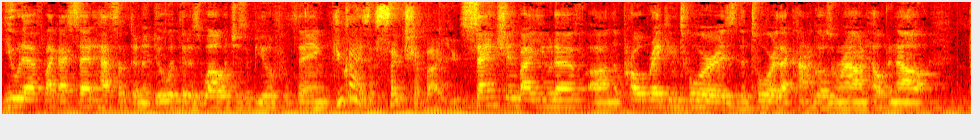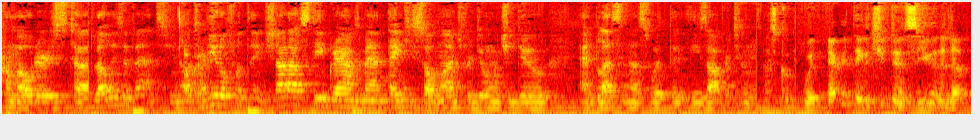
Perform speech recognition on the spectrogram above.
UDEF, like I said, has something to do with it as well, which is a beautiful thing. You guys are sanctioned by you. Sanctioned by UDEF. Um, the Pro Breaking Tour is the tour that kind of goes around helping out promoters to all these events. You know, it's a beautiful thing. Shout out Steve Grams, man. Thank you so much for doing what you do and blessing us with the, these opportunities. That's cool. With everything that you've done, so you ended up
